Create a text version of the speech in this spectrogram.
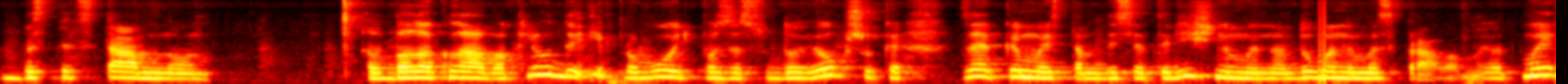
безпідставно в балаклавах люди і проводять позасудові обшуки за якимись там десятирічними надуманими справами. От ми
